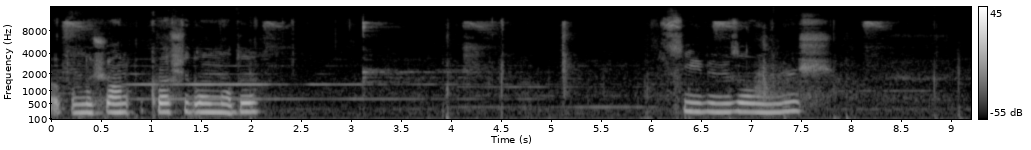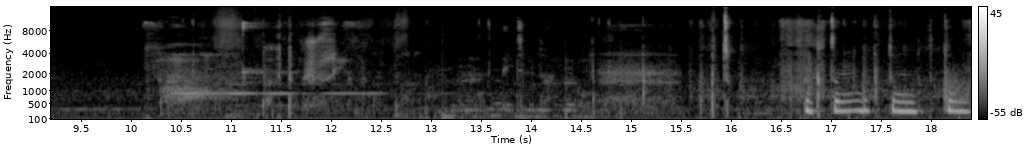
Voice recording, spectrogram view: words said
Bak bunda şu an Crash'ı olmadı. Save'imiz alınmış. Bıktım şu Bıktım. Bıktım, bıktım, bıktım.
